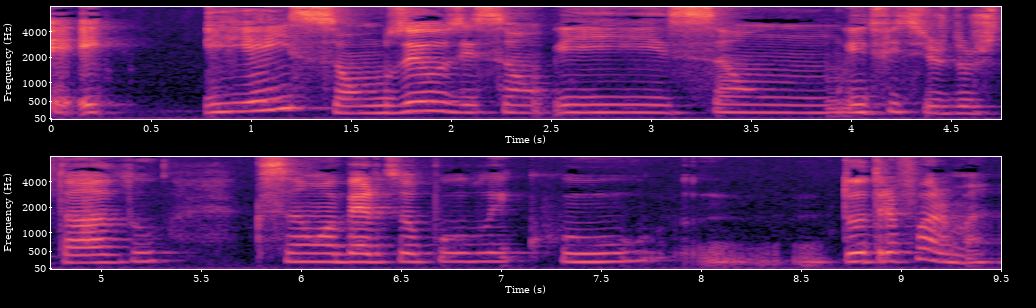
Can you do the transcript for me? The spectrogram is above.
é- é- e é isso, são museus e são, e são edifícios do Estado que são abertos ao público de outra forma.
